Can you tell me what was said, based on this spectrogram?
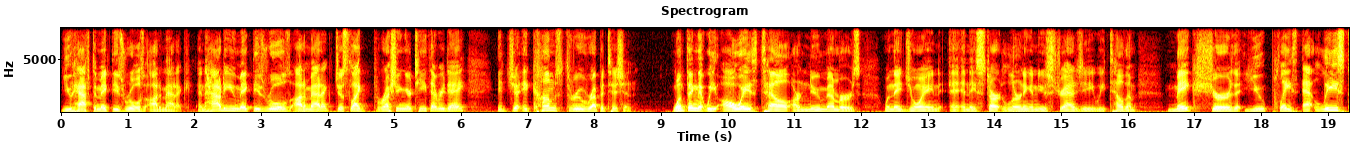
you have to make these rules automatic. And how do you make these rules automatic? Just like brushing your teeth every day, it, it comes through repetition. One thing that we always tell our new members when they join and they start learning a new strategy, we tell them make sure that you place at least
